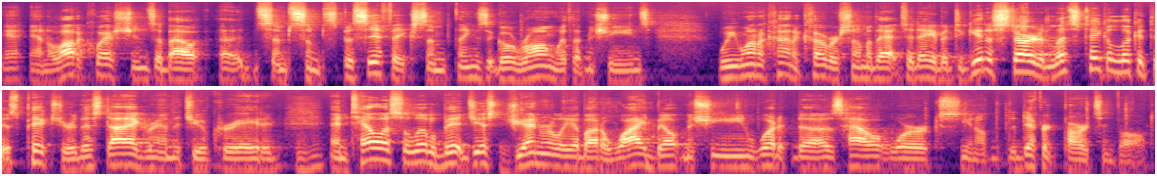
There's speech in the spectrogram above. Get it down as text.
and, and a lot of questions about uh, some, some specifics, some things that go wrong with the machines. We want to kind of cover some of that today, but to get us started, let's take a look at this picture, this diagram that you've created, and tell us a little bit just generally about a wide belt machine, what it does, how it works, you know, the different parts involved.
